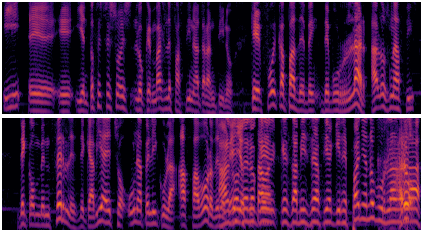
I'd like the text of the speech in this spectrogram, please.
Y, eh, eh, y entonces eso es lo que más le fascina a Tarantino, que fue capaz de, de burlar a los nazis, de convencerles de que había hecho una película a favor de lo que Algo ellos de lo estaban... que, que también se hacía aquí en España, ¿no? Burlar Claro. a, la,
